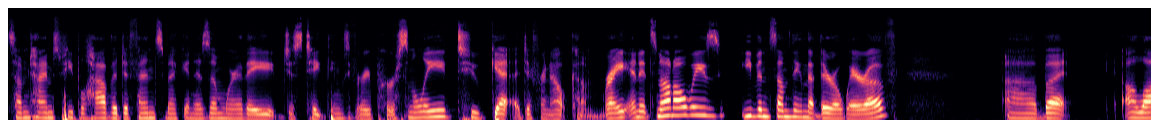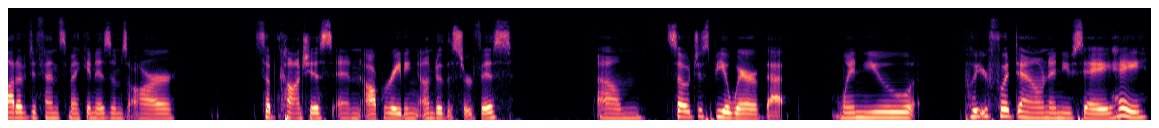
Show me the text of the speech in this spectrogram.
sometimes people have a defense mechanism where they just take things very personally to get a different outcome, right? And it's not always even something that they're aware of. Uh, but a lot of defense mechanisms are subconscious and operating under the surface. Um, so just be aware of that. When you put your foot down and you say, Hey,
